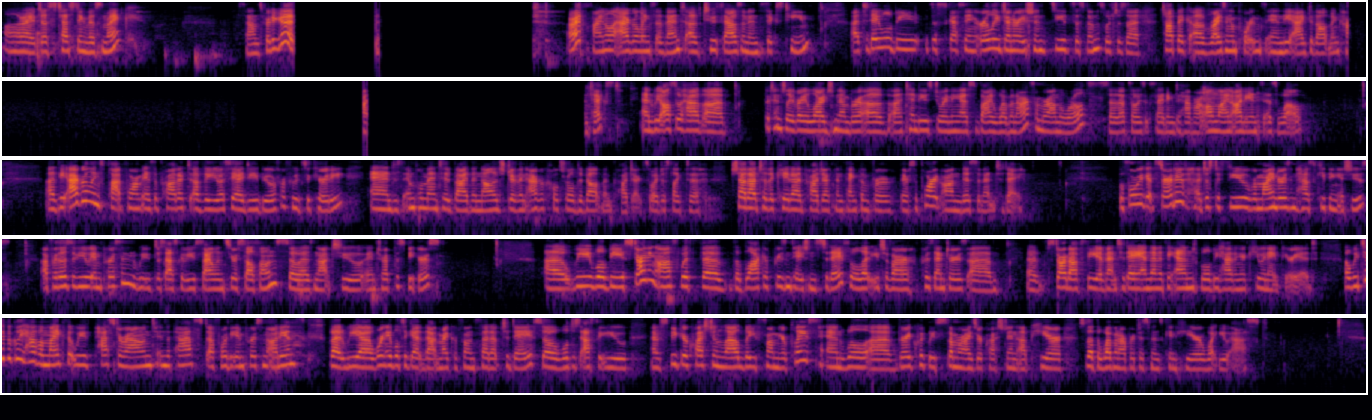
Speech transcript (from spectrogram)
All right, just testing this mic. Sounds pretty good. All right, final AgriLinks event of 2016. Uh, today we'll be discussing early generation seed systems, which is a topic of rising importance in the ag development context. And we also have a potentially a very large number of attendees joining us by webinar from around the world. So that's always exciting to have our online audience as well. Uh, the AgriLinks platform is a product of the USAID Bureau for Food Security and is implemented by the Knowledge Driven Agricultural Development Project. So I'd just like to shout out to the KDAD project and thank them for their support on this event today. Before we get started, uh, just a few reminders and housekeeping issues. Uh, for those of you in person, we just ask of you silence your cell phones so as not to interrupt the speakers. Uh, we will be starting off with the, the block of presentations today, so we'll let each of our presenters uh, uh start off the event today, and then at the end we'll be having a Q&A period. Uh, we typically have a mic that we've passed around in the past uh, for the in-person audience, but we uh, weren't able to get that microphone set up today. So we'll just ask that you uh, speak your question loudly from your place, and we'll uh, very quickly summarize your question up here so that the webinar participants can hear what you asked.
